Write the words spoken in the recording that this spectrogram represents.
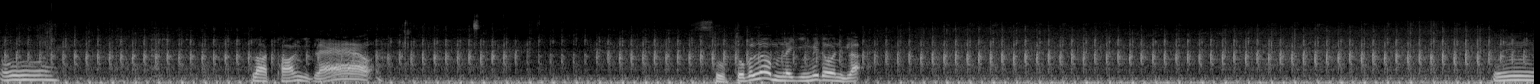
โอ้ยหลอดท้องอีกแล้ว สูบตัวเบอเริ่มเลยยิงไม่โดนอีกละเออ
